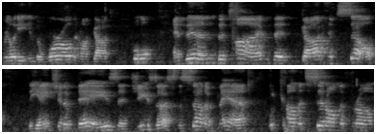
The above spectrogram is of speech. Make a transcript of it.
really in the world and on God's And then the time that God Himself, the Ancient of Days, and Jesus, the Son of Man, would come and sit on the throne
